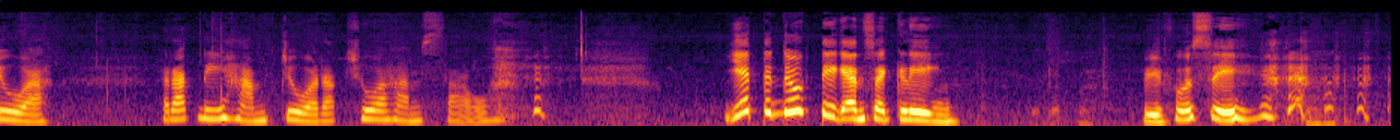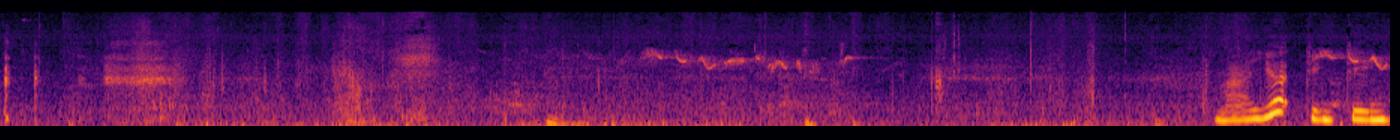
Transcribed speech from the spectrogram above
จั่ว รักดีหามจั่วรักชั่วหามเสาเย็ดตะดุกติกอันสกลิงวีฟูซี มาเยอะจริง ๆ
